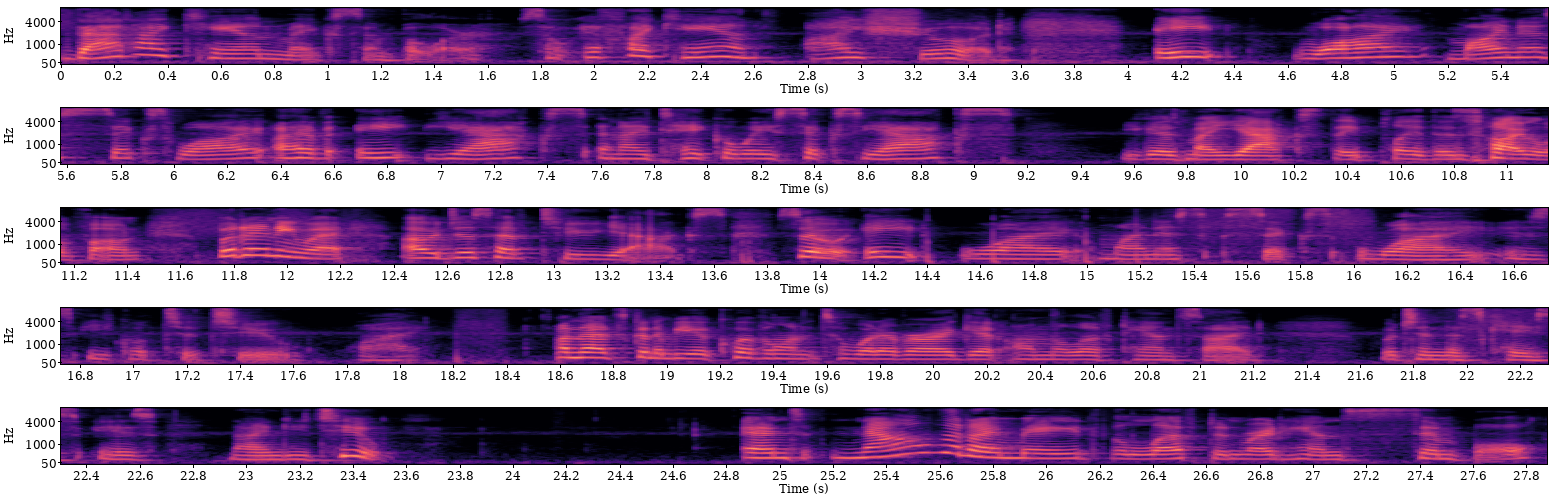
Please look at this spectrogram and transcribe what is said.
that I can make simpler. So if I can, I should. 8y minus 6y. I have 8 yaks and I take away 6 yaks you guys, my yaks, they play the xylophone. But anyway, I would just have two yaks. So 8y minus 6y is equal to 2y. And that's going to be equivalent to whatever I get on the left-hand side, which in this case is 92. And now that I made the left and right hand simple,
